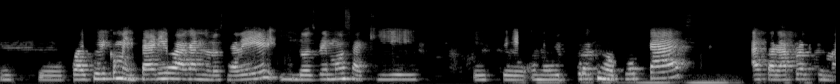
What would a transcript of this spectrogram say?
este, cualquier comentario háganoslo saber y los vemos aquí este, en el próximo podcast. Hasta la próxima.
